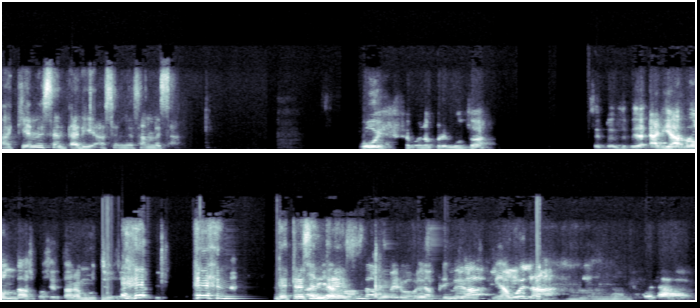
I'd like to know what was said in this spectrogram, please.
¿a quiénes sentarías en esa mesa? Uy, qué buena pregunta. Haría rondas para sentar a muchos. de tres Haría en tres. rondas, pero la primera, mi abuela, mi abuela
